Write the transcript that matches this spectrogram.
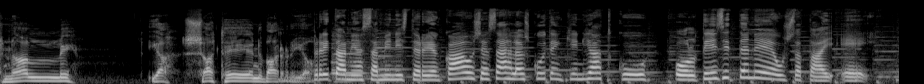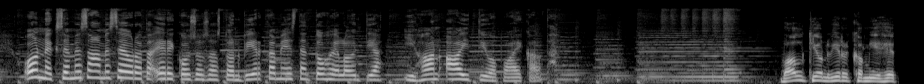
Knalli ja sateenvarjo. Britanniassa ministeriön kaos ja sähläys kuitenkin jatkuu, oltiin sitten EUssa tai ei. Onneksi me saamme seurata erikoisosaston virkamiesten tohelointia ihan aitiopaikalta. Valtion virkamiehet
